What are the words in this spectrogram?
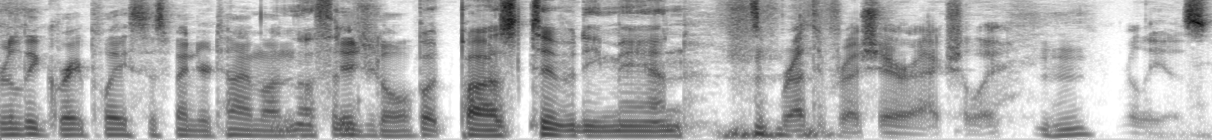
really great place to spend your time on Nothing digital. but positivity, man. It's a breath of fresh air, actually. Mhm. really is.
